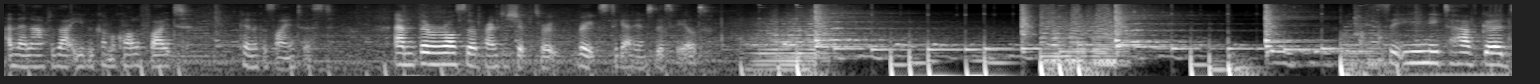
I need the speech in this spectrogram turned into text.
and then after that you become a qualified clinical scientist. Um, there are also apprenticeship routes to get into this field. So you need to have good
